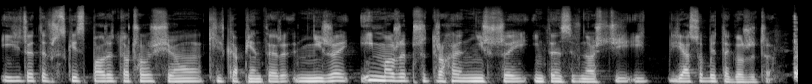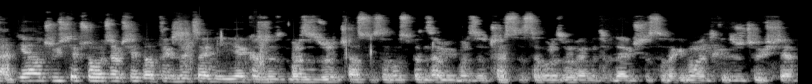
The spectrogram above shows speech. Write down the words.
i że te wszystkie spory toczą się kilka pięter niżej i może przy trochę niższej intensywności i ja sobie tego życzę. Tak, ja oczywiście przyłączam się do tych życzeń i jako, że bardzo dużo czasu z sobą spędzamy i bardzo często z sobą rozmawiamy, to wydaje mi się, że są takie momenty, kiedy rzeczywiście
